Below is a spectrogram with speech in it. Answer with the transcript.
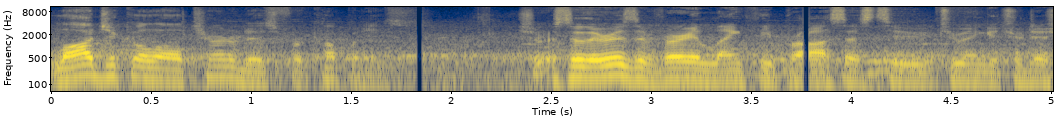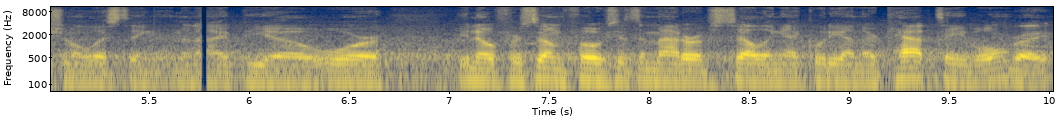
logical alternatives for companies? Sure. So there is a very lengthy process to, to doing a traditional listing in an IPO, or you know, for some folks, it's a matter of selling equity on their cap table right.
